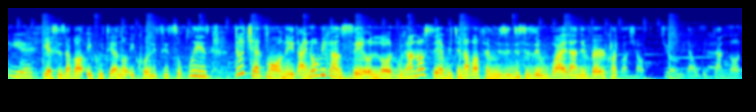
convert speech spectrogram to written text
yes yes, it's about equity and not equality. So please do check more on it. I know we can say a lot. We cannot say everything about feminism. This is a wide and a very controversial theory that we cannot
